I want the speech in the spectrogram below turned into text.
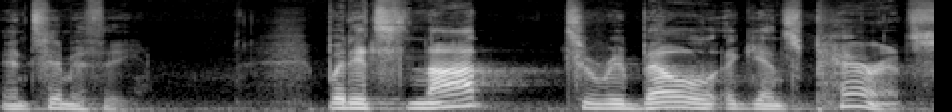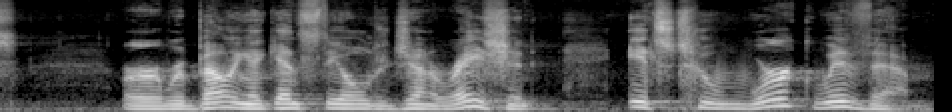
and Timothy. But it's not to rebel against parents or rebelling against the older generation, it's to work with them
